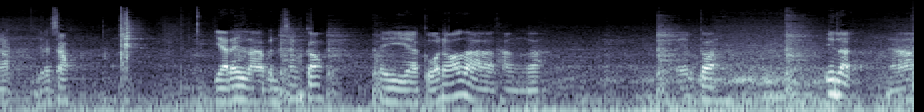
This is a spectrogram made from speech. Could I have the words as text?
Đó, vậy là xong. Và đây là bình xăng con. Thì à, của nó là thằng để em coi. In lên đó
